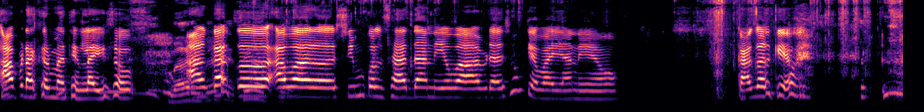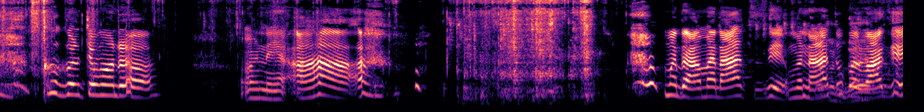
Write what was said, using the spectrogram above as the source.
આપણા ઘરમાંથી લાવી સૌ. આ કાક આવા સિમ્પલ સાદા ને એવા આવડા શું કહેવાય આને? કાગળ કહેવાય. કાગળ ચમર. અને આ મને આમાં હાથ છે. મને હાથ ઉપર વાગે.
